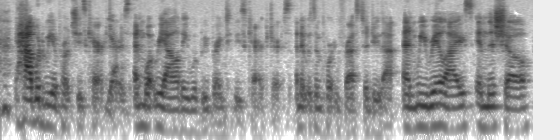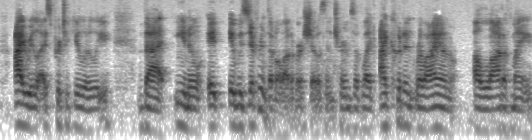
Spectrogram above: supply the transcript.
how would we approach these characters and what reality would we bring to these characters and it was important for us to do that and we realized in this show i realized particularly that you know it, it was different than a lot of our shows in terms of like i couldn't rely on a lot of my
